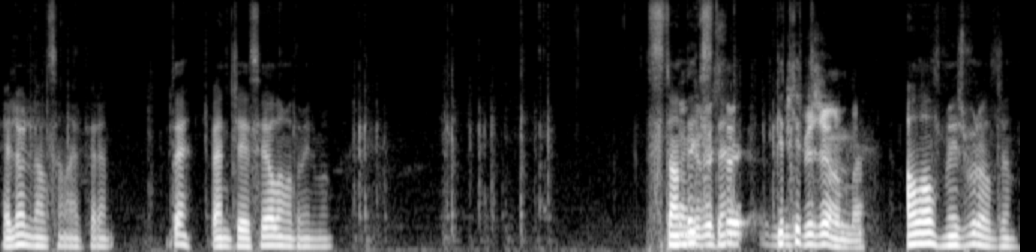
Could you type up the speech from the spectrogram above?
Helal lan sana Alperen. De ben CS alamadım benim. Standa mesela Git, git. canım ben. Al al mecbur alacaksın.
